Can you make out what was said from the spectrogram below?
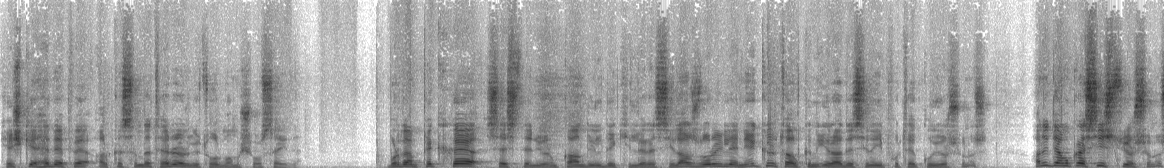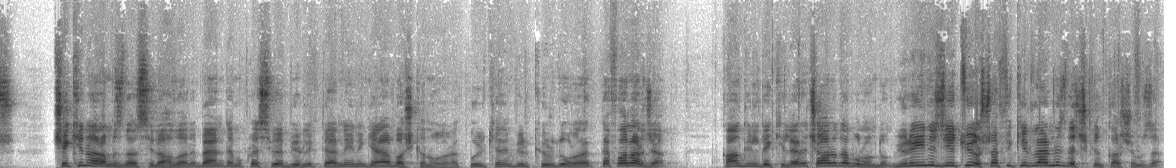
keşke HDP arkasında terör örgütü olmamış olsaydı. Buradan PKK'ya sesleniyorum. Kandil'dekilere silah zoruyla niye Kürt halkının iradesine ipotek koyuyorsunuz? Hani demokrasi istiyorsunuz? Çekin aramızdan silahları. Ben Demokrasi ve Birlik Derneği'nin genel başkanı olarak, bu ülkenin bir Kürdü olarak defalarca Kandil'dekilere çağrıda bulundum. Yüreğiniz yetiyorsa fikirlerinizle çıkın karşımıza.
